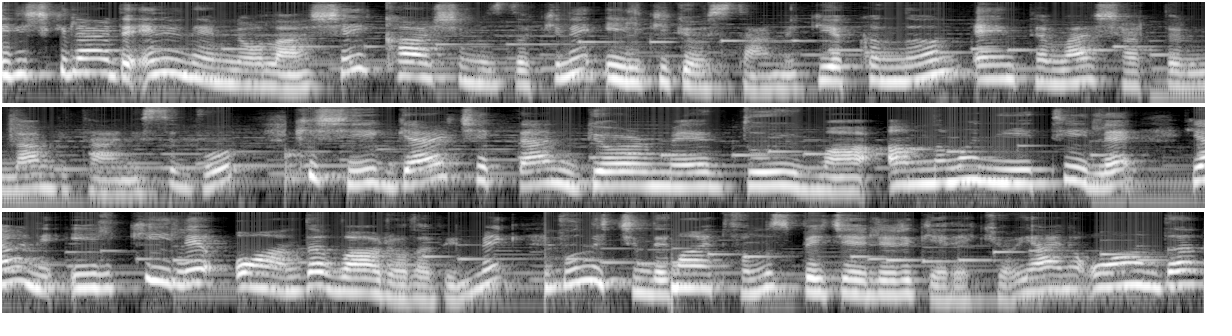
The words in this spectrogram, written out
İlişkilerde en önemli olan şey karşımızdakine ilgi göstermek. Yakınlığın en temel şartlarından bir tanesi bu. Kişiyi gerçekten görme, duyma, anlama niyetiyle yani ilgiyle o anda var olabilmek. Bunun için de mindfulness becerileri gerekiyor. Yani o anda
